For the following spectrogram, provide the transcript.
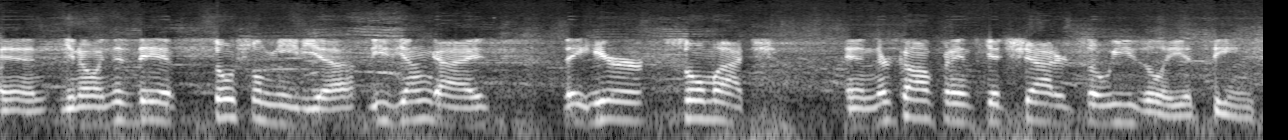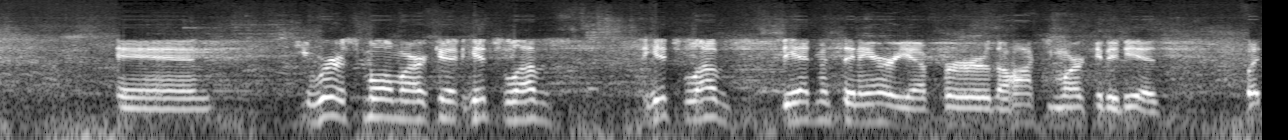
and you know, in this day of social media, these young guys, they hear so much, and their confidence gets shattered so easily. It seems, and we're a small market. Hitch loves Hitch loves the Edmonton area for the hockey market it is. But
